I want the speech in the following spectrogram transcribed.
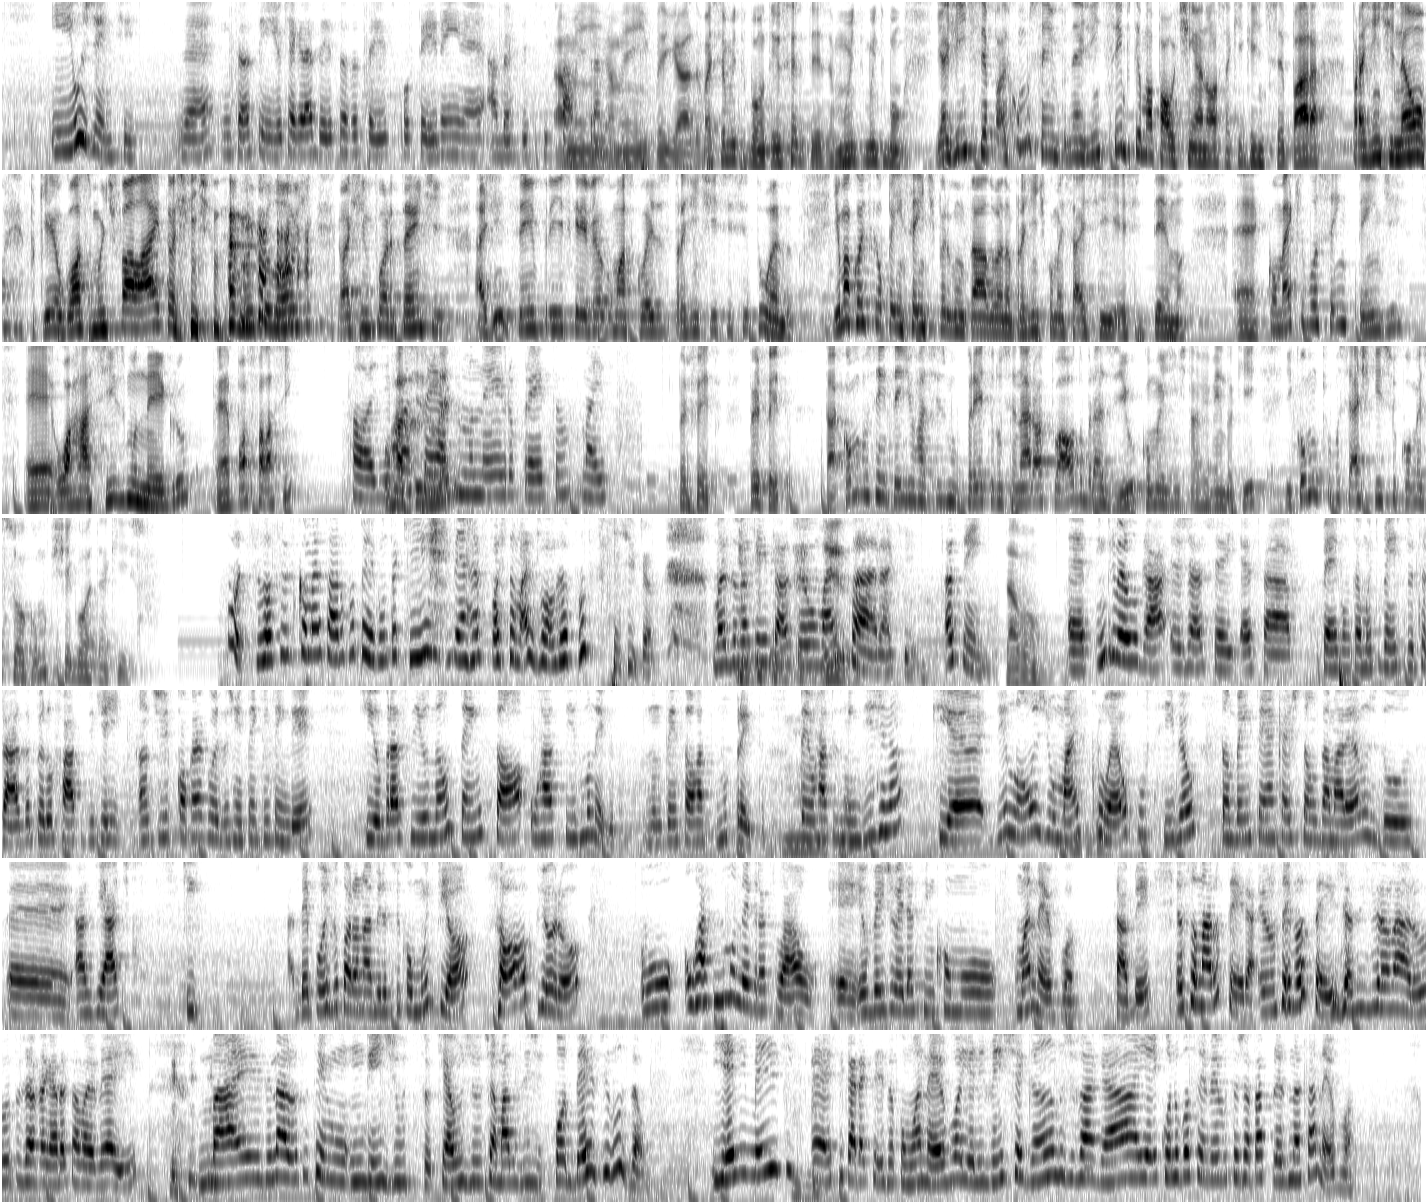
e urgente né? Então, assim, eu que agradeço a vocês por terem né, aberto esse espaço para mim. Amém, obrigado. Vai ser muito bom, tenho certeza. Muito, muito bom. E a gente separa, como sempre, né? A gente sempre tem uma pautinha nossa aqui que a gente separa pra gente não. Porque eu gosto muito de falar, então a gente vai muito longe. eu acho importante a gente sempre escrever algumas coisas pra gente ir se situando. E uma coisa que eu pensei em te perguntar, Luana, pra gente começar esse, esse tema, é como é que você entende é, o racismo negro? É, posso falar assim? Pode, o racismo, pode ser racismo negro, preto, mas. Perfeito, perfeito. Tá, como você entende o racismo preto no cenário atual do Brasil, como a gente está vivendo aqui, e como que você acha que isso começou, como que chegou até aqui isso? Putz, vocês começaram com a pergunta que tem a resposta mais longa possível. Mas eu vou tentar ser o mais clara aqui. Assim. Tá bom. É, em primeiro lugar, eu já achei essa pergunta muito bem estruturada pelo fato de que, antes de qualquer coisa, a gente tem que entender que o Brasil não tem só o racismo negro, não tem só o racismo preto. Hum. Tem o racismo indígena, que é de longe o mais cruel possível. Também tem a questão dos amarelos dos é, asiáticos, que depois do coronavírus ficou muito pior, só piorou. O, o racismo negro atual, é, eu vejo ele assim como uma névoa sabe? Eu sou naruteira, eu não sei vocês, já assistiram Naruto, já pegaram essa vibe aí. Mas em Naruto tem um, um genjutsu, que é um jutsu chamado de poder de ilusão. E ele meio que uhum. é, se caracteriza como uma névoa e ele vem chegando devagar, e aí quando você vê, você já tá preso nessa névoa.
